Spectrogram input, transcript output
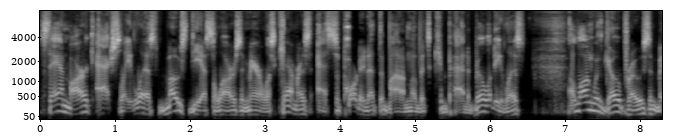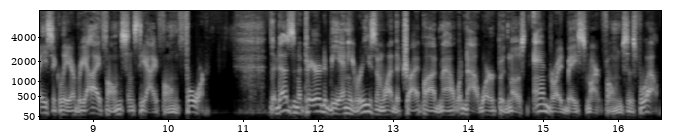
Sandmarc actually lists most DSLRs and mirrorless cameras as supported at the bottom of its compatibility list, along with GoPros and basically every iPhone since the iPhone 4. There doesn't appear to be any reason why the tripod mount would not work with most Android based smartphones as well.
